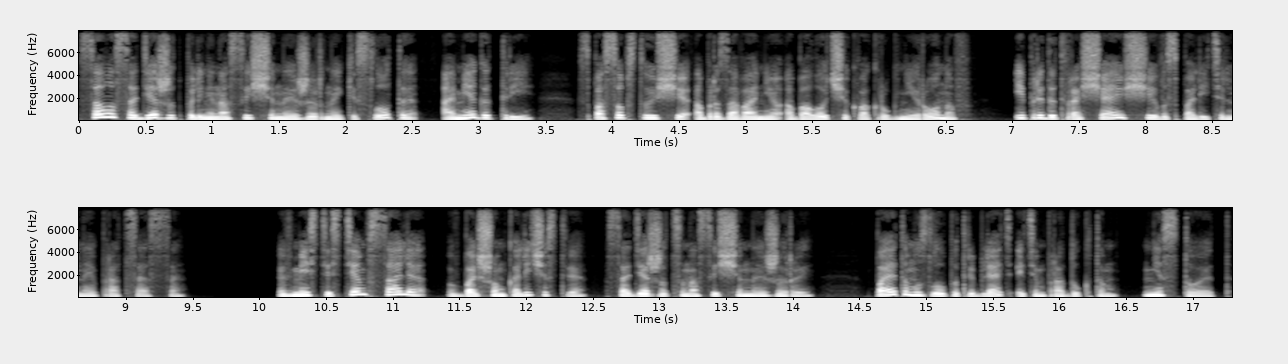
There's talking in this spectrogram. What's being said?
сало содержит полиненасыщенные жирные кислоты омега-3, способствующие образованию оболочек вокруг нейронов и предотвращающие воспалительные процессы. Вместе с тем в сале в большом количестве содержатся насыщенные жиры, поэтому злоупотреблять этим продуктом не стоит.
